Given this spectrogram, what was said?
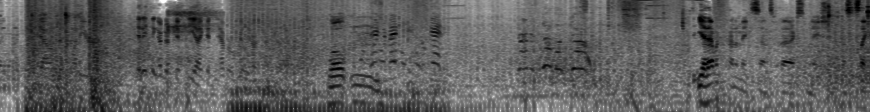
Like down to 20 or anything under 50, I can have a really hard time driving. well, mm, Here's your. Go get it. Yeah, that would kind of make sense with that explanation, because it's like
